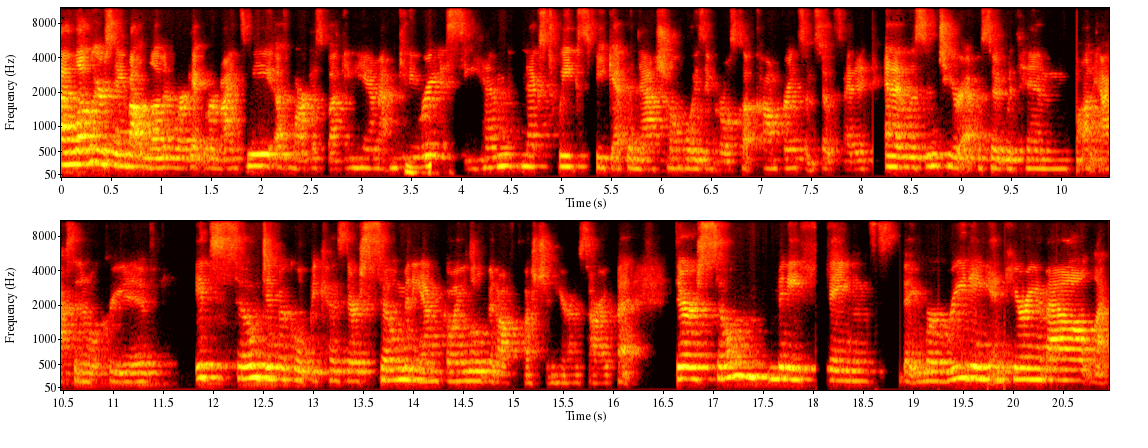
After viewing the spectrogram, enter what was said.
I love what you're saying about love and work. It reminds me of Marcus Buckingham. I'm getting mm-hmm. ready to see him next week speak at the National Boys and Girls Club Conference. I'm so excited. And I listened to your episode with him on Accidental Creative it's so difficult because there's so many. I'm going a little bit off question here. I'm sorry, but there are so many things that we're reading and hearing about, like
